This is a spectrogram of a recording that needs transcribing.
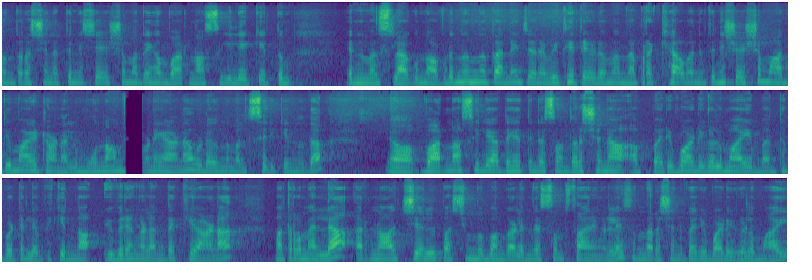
സന്ദർശനത്തിന് ശേഷം അദ്ദേഹം വാരണാസിയിലേക്ക് എത്തും എന്ന് മനസ്സിലാകുന്നു. അവിടെ നിന്ന് തന്നെ ജനവിധി തേടുമെന്ന പ്രഖ്യാപനത്തിന് ശേഷം ആദ്യമായിട്ടാണല്ലോ മൂന്നാം തവണയാണ് അവിടെ നിന്ന് മത്സരിക്കുന്നത്. വാരണാസിയിലെ അദ്ദേഹത്തിന്റെ സന്ദർശന പരിപാടികളുമായി ബന്ധപ്പെട്ട് ലഭിക്കുന്ന വിവരങ്ങൾ എന്തൊക്കെയാണ്? മാത്രമല്ല അരുണാചൽ പശ്ചിമ ബംഗാൾ എന്നീ സംസ്ഥാനങ്ങളിലെ സന്ദർശന പരിപാടികളുമായി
